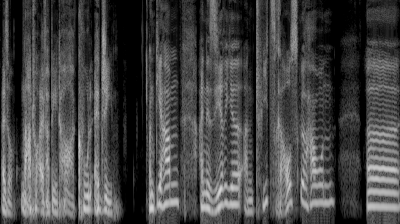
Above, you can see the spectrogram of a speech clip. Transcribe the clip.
Also NATO-Alphabet, oh, cool, edgy. Und die haben eine Serie an Tweets rausgehauen, äh,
